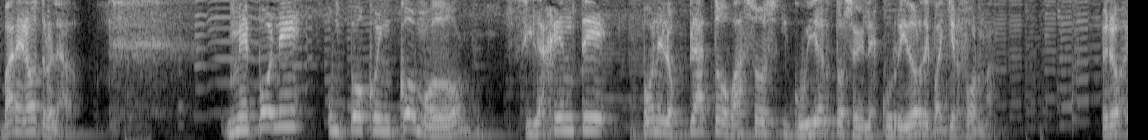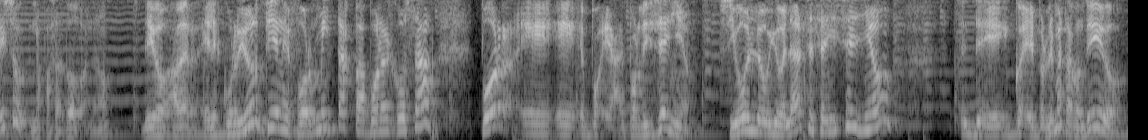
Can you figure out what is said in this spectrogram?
van en otro lado. Me pone un poco incómodo si la gente pone los platos, vasos y cubiertos en el escurridor de cualquier forma. Pero eso nos pasa a todos, ¿no? Digo, a ver, el escurridor tiene formitas para poner cosas por, eh, eh, por, eh, por diseño. Si vos lo violás ese diseño, el problema está contigo.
